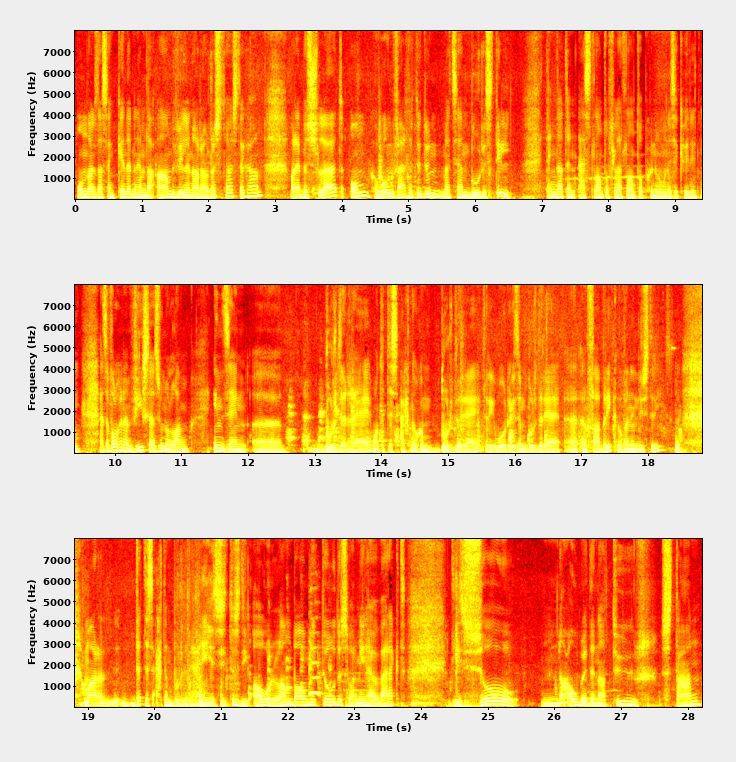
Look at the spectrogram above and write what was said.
ondanks dat zijn kinderen hem dat aanbevelen, naar een rusthuis te gaan. Maar hij besluit om gewoon verder te doen met zijn boerenstil. Ik denk dat het in Estland of Letland opgenomen is, ik weet het niet. En ze volgen hem vier seizoenen lang in zijn eh, boerderij. Want het is echt nog een boerderij. Tegenwoordig is een boerderij eh, een fabriek of een industrie. Maar dit is echt een boerderij. En je ziet dus die oude landbouwmethodes waarmee hij werkt, die zo nauw bij de natuur staan,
